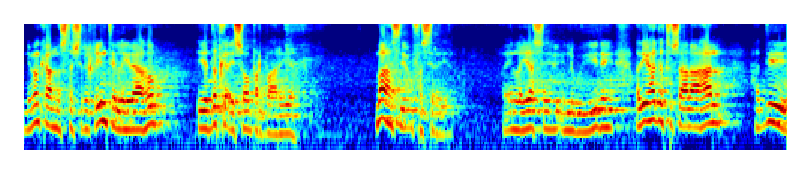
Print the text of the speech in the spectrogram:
nimankan mustashriqiinta la yidhaaho iyo dadka ay soo barbaariyeen. Ma aha siday u fasirayaan. Waa in la yasayo in lagu yiidayo adiga hadda tusaale ahaan haddii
